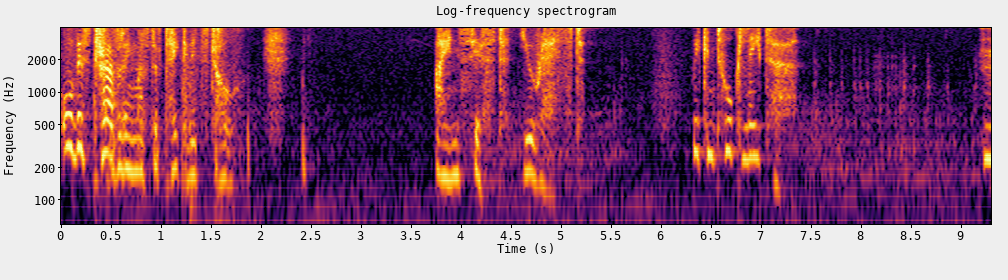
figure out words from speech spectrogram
All this traveling must have taken its toll. I insist you rest. We can talk later. Hmm?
